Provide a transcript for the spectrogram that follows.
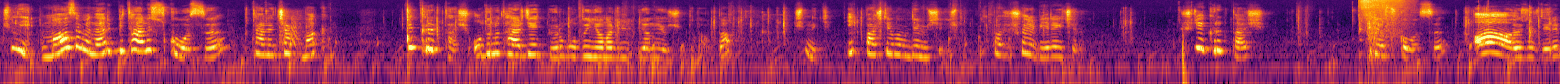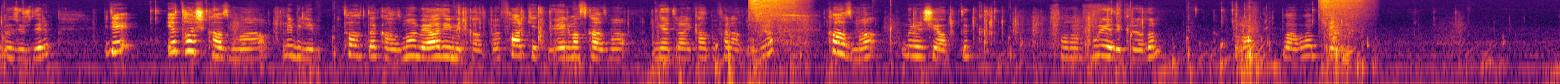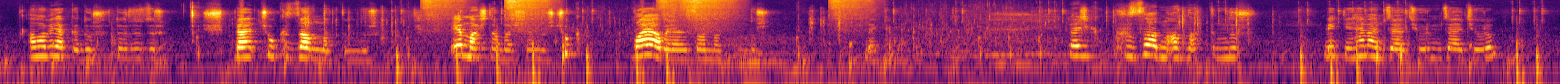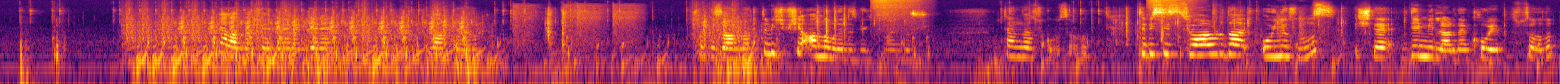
Şimdi malzemeler bir tane su kovası, bir tane çakmak, bir de kırık taş. Odunu tercih etmiyorum. Odun yanabil yanıyor çünkü lavda. Şimdi ilk başta yapabileceğim bir şey. Şimdi ilk başta şöyle bir yere geçelim. Şuraya kırık taş, şuraya su kovası. Aa özür dilerim, özür dilerim. Bir de ya taş kazma, ne bileyim tahta kazma veya demir kazma fark etmiyor. Elmas kazma, netral kazma falan da oluyor. Kazma böyle şey yaptık. Sonra buraya da kıralım. Hop bla böyle. Ama bir dakika dur dur dur dur. Ben çok hızlı anlattım dur. En baştan başlayalım dur. Çok baya baya hızlı anlattım dur. Bir dakika bir dakika. Birazcık hızlı an- anlattım dur. Bekleyin hemen düzeltiyorum düzeltiyorum. Yalanlar söylemeyelim gene. Lan koyalım. Çok hızlı anlattım. Hiçbir şey anlamadınız büyük ihtimalle. Dur. Bir tane daha su kovası alalım. Tabii siz orada oynuyorsunuz. İşte demirlerden kova yapıp su alıp.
